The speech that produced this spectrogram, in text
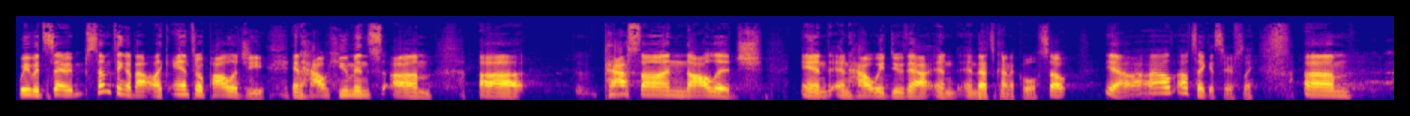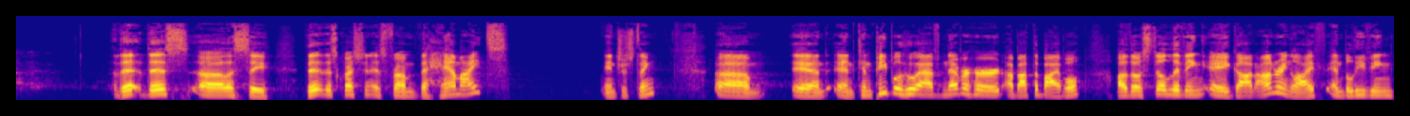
We would say something about like anthropology and how humans um, uh, pass on knowledge and and how we do that, and and that's kind of cool. So yeah, I'll I'll take it seriously. Um, th- this uh, let's see. This question is from the Hamites. Interesting. Um, and, and can people who have never heard about the Bible, although still living a God honoring life and believing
